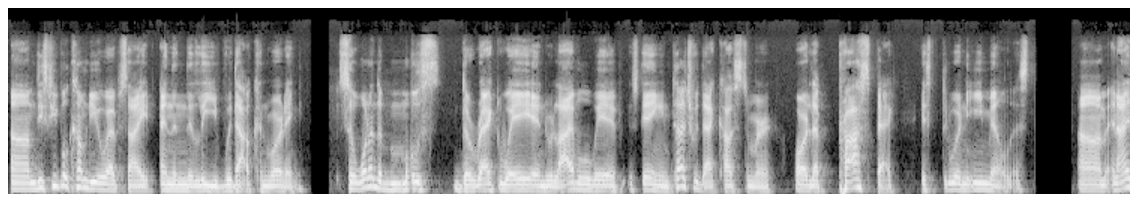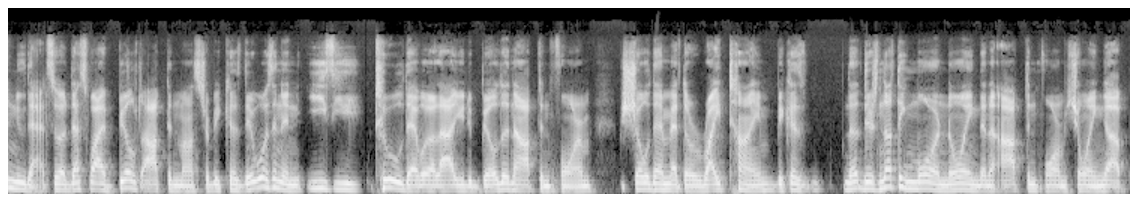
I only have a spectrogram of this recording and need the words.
Um, these people come to your website and then they leave without converting. So one of the most direct way and reliable way of staying in touch with that customer or the prospect is through an email list. Um, and I knew that. So that's why I built Opt-in Monster because there wasn't an easy tool that would allow you to build an opt-in form, show them at the right time, because no, there's nothing more annoying than an opt-in form showing up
